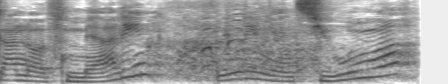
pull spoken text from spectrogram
Gandalf Merlin, Odin Jens Junior,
